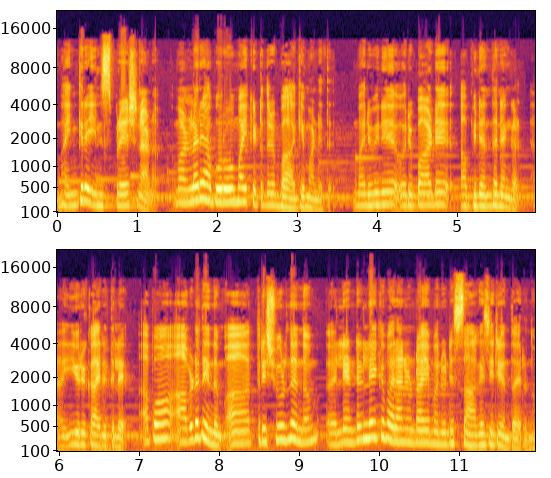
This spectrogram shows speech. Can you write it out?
ഭയങ്കര ഇൻസ്പിറേഷനാണ് വളരെ അപൂർവമായി കിട്ടുന്നൊരു ഭാഗ്യമാണിത്. മനുവിന് ഒരുപാട് അഭിനന്ദനങ്ങൾ ഈ ഒരു കാര്യത്തിൽ അപ്പോൾ അവിടെ നിന്നും തൃശ്ശൂരിൽ നിന്നും ലണ്ടനിലേക്ക് വരാനുണ്ടായ മനുവിന്റെ സാഹചര്യം എന്തായിരുന്നു?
